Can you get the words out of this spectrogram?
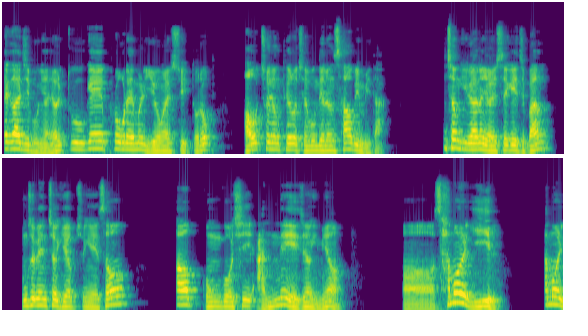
세 가지 분야 12개 프로그램을 이용할 수 있도록 바우처 형태로 제공되는 사업입니다. 신청 기간은 13개 지방 중소벤처 기업 중에서 사업 공고 시 안내 예정이며 어, 3월 2일, 3월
